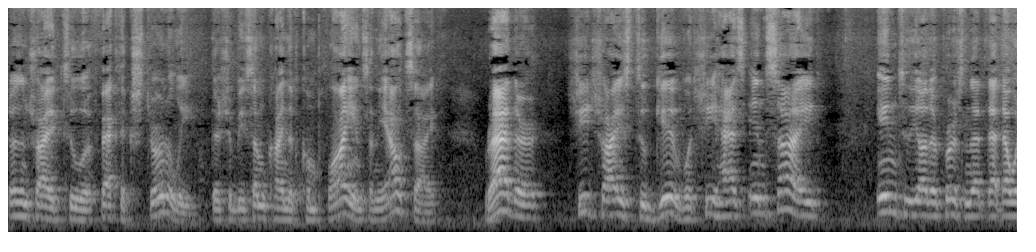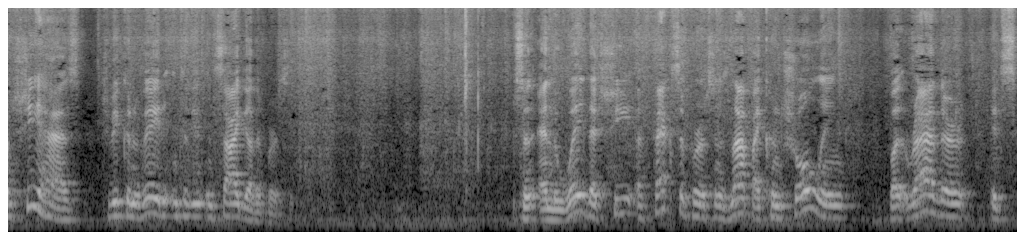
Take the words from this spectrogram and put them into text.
doesn't try to affect externally. There should be some kind of compliance on the outside. Rather, she tries to give what she has inside into the other person. That, that, that what she has should be conveyed into the inside the other person. So, and the way that she affects a person is not by controlling, but rather it's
